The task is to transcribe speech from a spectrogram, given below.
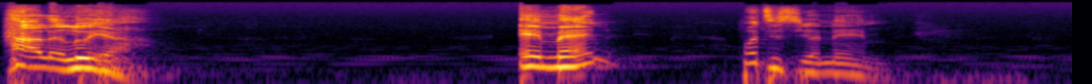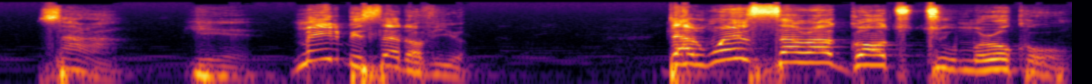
Hallelujah. Amen. What is your name? Sarah. Yeah. May it be said of you that when Sarah got to Morocco,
